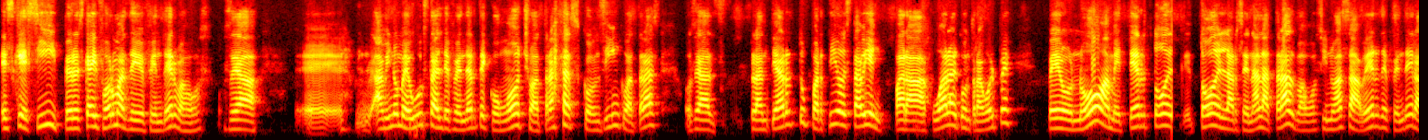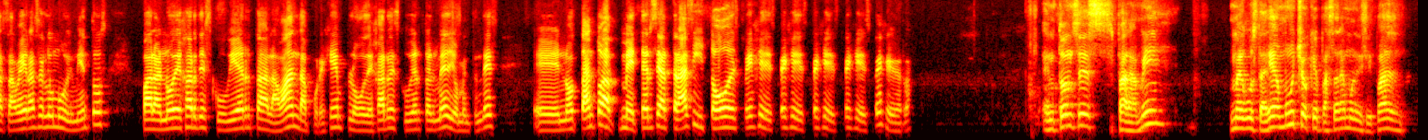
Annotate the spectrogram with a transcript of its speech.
es que sí, pero es que hay formas de defender, vamos. O sea, eh, a mí no me gusta el defenderte con ocho atrás, con cinco atrás. O sea, plantear tu partido está bien para jugar al contragolpe, pero no a meter todo todo el arsenal atrás, vamos, sino a saber defender, a saber hacer los movimientos para no dejar descubierta la banda, por ejemplo, o dejar descubierto el medio, ¿me entendés? Eh, no tanto a meterse atrás y todo despeje, despeje, despeje, despeje, despeje, ¿verdad? Entonces, para mí, me gustaría mucho que pasara Municipal,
